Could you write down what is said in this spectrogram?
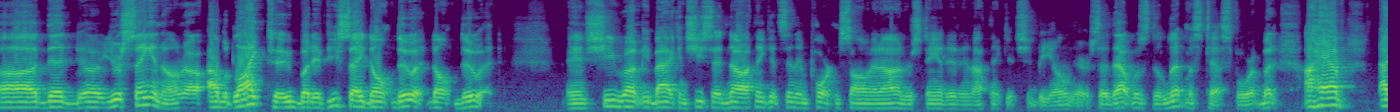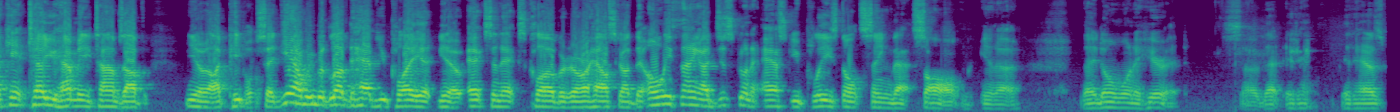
uh, that uh, you're singing on. I, I, would like to, but if you say don't do it, don't do it. And she wrote me back and she said, no, I think it's an important song and I understand it and I think it should be on there. So that was the litmus test for it. But I have, I can't tell you how many times I've you know, like people said, yeah, we would love to have you play at, you know, X and X Club or at our house. God, the only thing I'm just going to ask you, please don't sing that song. You know, they don't want to hear it. So that it it has.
